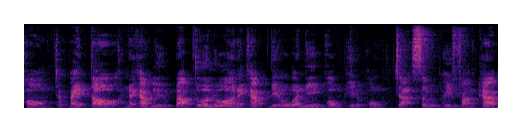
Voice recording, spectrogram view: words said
ทองจะไปต่อนะครับหรือปรับตัวร่วงนะครับ เดี๋ยววันนี้ผมพีรพงศ์จะสรุปให้ฟังครับ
